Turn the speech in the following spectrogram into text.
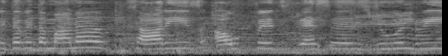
விதவிதமான sarees, outfits, dresses, jewelry.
